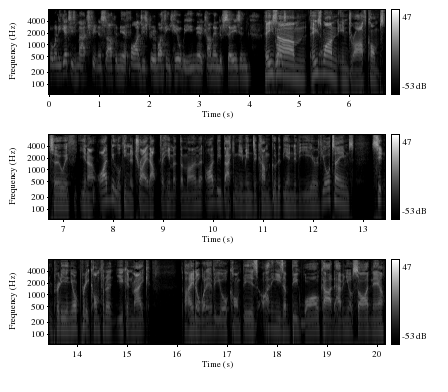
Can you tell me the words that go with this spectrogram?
But when he gets his match fitness up and yeah finds his groove, I think he'll be in there come end of season. He's um he's one in draft comps too. If you know, I'd be looking to trade up for him at the moment. I'd be backing him in to come good at the end of the year. If your team's sitting pretty and you're pretty confident you can make the eight or whatever your comp is, I think he's a big wild card to have in your side now.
